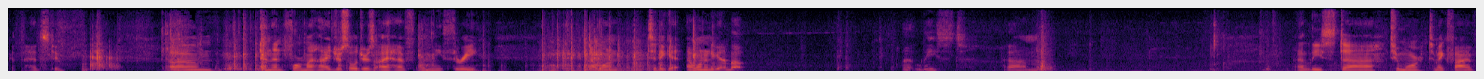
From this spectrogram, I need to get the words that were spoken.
Got the heads too. Um, and then for my Hydra soldiers, I have only three. I wanted to get, I wanted to get about at least, um, at least uh, two more to make five.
